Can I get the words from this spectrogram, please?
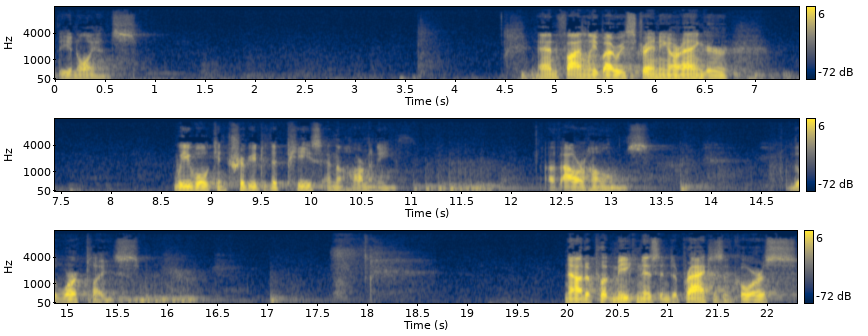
the annoyance. And finally, by restraining our anger, we will contribute to the peace and the harmony of our homes, the workplace. Now, to put meekness into practice, of course,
